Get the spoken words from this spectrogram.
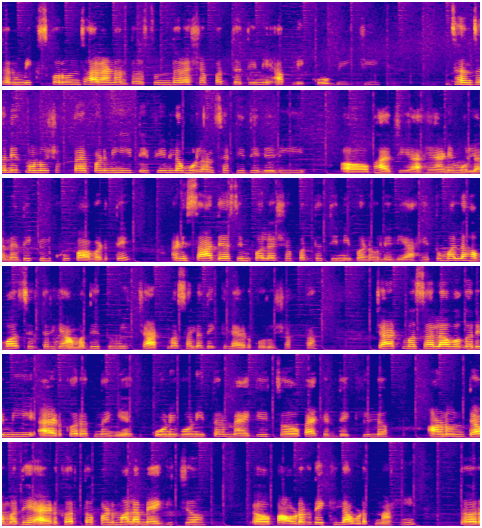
तर मिक्स करून झाल्यानंतर सुंदर अशा पद्धतीने आपली कोबीची झणझणीत म्हणू शकताय पण मी ही टिफिनला मुलांसाठी दिलेली भाजी आहे आणि मुलांना देखील खूप आवडते. आणि साध्या सिंपल अशा पद्धतीने बनवलेली आहे. तुम्हाला हवं असेल तर यामध्ये तुम्ही चाट मसाला देखील ॲड करू शकता. चाट मसाला वगैरे मी ॲड करत नाही आहे कोणी कोणी तर मॅगीचं पॅकेट देखील आणून त्यामध्ये ॲड करतं पण मला मॅगीचं पावडर देखील आवडत नाही. तर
